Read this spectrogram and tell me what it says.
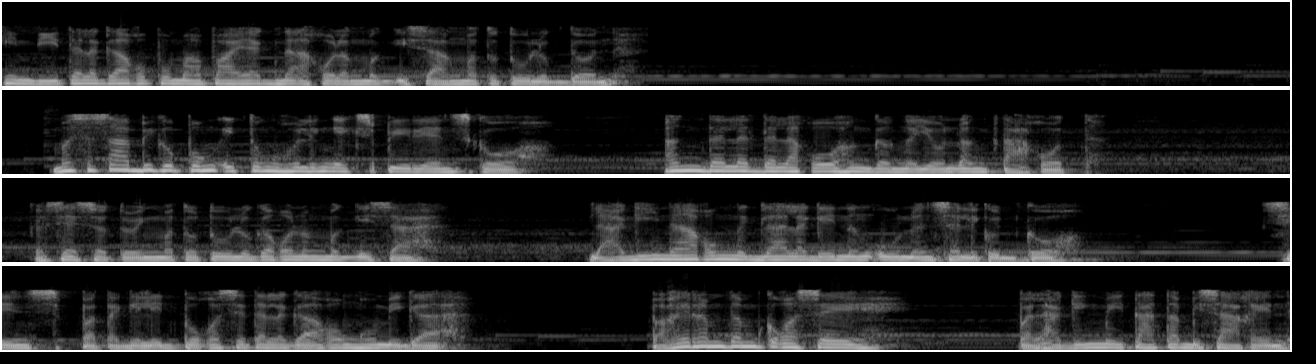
Hindi talaga ako pumapayag na ako lang mag-isa ang matutulog doon. Masasabi ko pong itong huling experience ko, ang daladala ko hanggang ngayon ang takot. Kasi sa tuwing matutulog ako ng mag-isa, lagi na akong naglalagay ng unan sa likod ko. Since patagilid po kasi talaga akong humiga. Pakiramdam ko kasi palaging may tatabi sa akin.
